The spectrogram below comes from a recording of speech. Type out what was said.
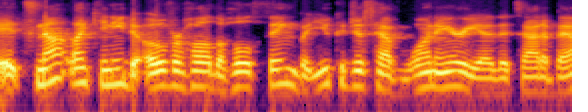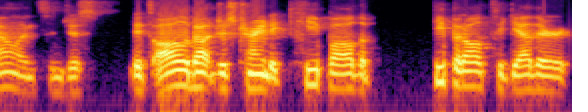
it's not like you need to overhaul the whole thing, but you could just have one area that's out of balance and just it's all about just trying to keep all the keep it all together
